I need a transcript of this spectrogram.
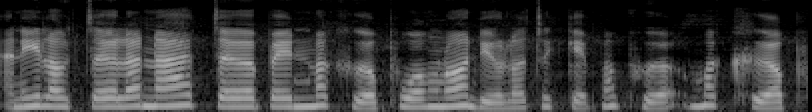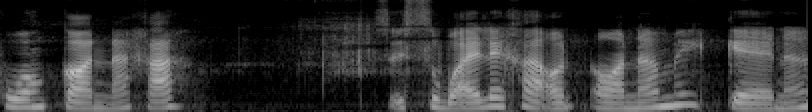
อันนี้เราเจอแล้วนะ เจอเป็นมะเขือพวงเนาะเดี๋ยวเราจะเก็บมะเขือมะเขือพวงก่อนนะคะ สวยๆเลยค่ะอ่อนๆนะไม่แก่นะ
